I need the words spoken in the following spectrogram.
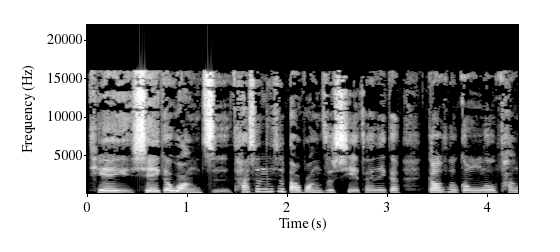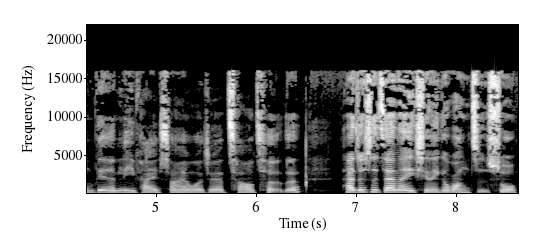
贴写一个网址，他甚至是把网址写在那个高速公路旁边的立牌上，哎，我觉得超扯的。他就是在那里写了一个网址，说，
